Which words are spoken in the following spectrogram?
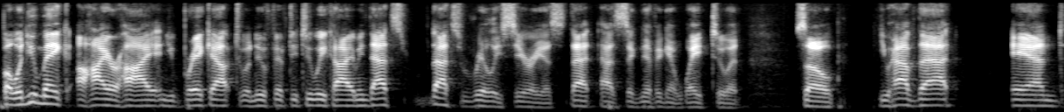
But when you make a higher high and you break out to a new 52 week high, I mean that's that's really serious. That has significant weight to it. So you have that, and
